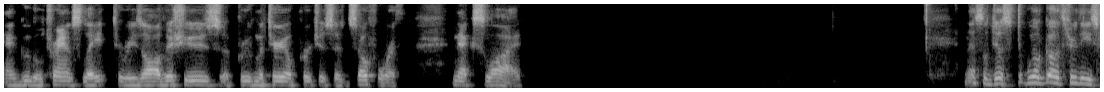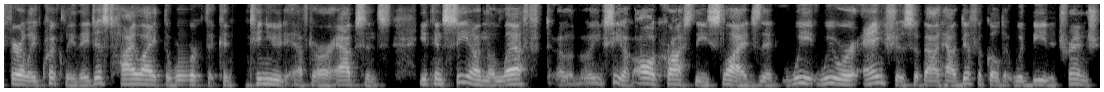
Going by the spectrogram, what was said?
and Google Translate to resolve issues, approve material purchase, and so forth. Next slide. This will just, we'll go through these fairly quickly. They just highlight the work that continued after our absence. You can see on the left, uh, you see all across these slides that we, we were anxious about how difficult it would be to trench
